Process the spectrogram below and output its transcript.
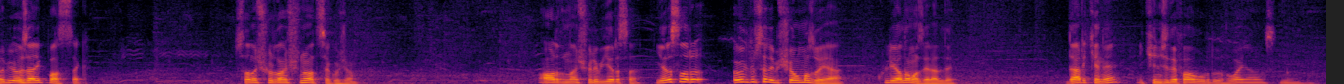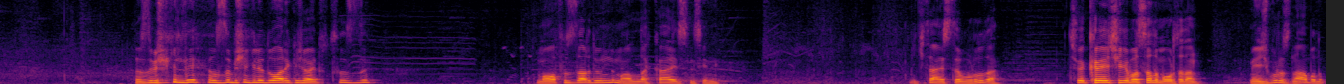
Bir özellik bassak. Sana şuradan şunu atsak hocam. Ardından şöyle bir yarasa. Yarasaları öldürse de bir şey olmaz o ya. Kuleyi alamaz herhalde. Derkene ikinci defa vurdu. Vay anasını. Hızlı bir şekilde, hızlı bir şekilde duvar yıkıcı aydut. Hızlı. Muhafızlar döndü mü? Allah kahretsin seni. İki tanesi de vurdu da. Şöyle kraliçeyi basalım ortadan. Mecburuz ne yapalım?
